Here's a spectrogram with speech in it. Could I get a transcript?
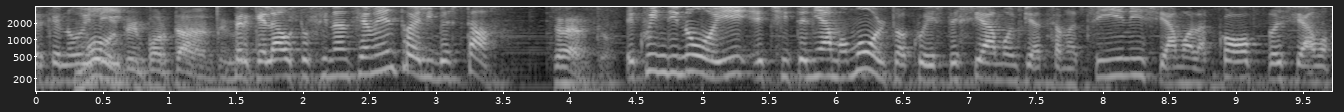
perché noi Molto lì, importante. Perché l'autofinanziamento è libertà. Certo. E quindi noi eh, ci teniamo molto a queste, siamo in Piazza Mazzini, siamo alla COP, siamo,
